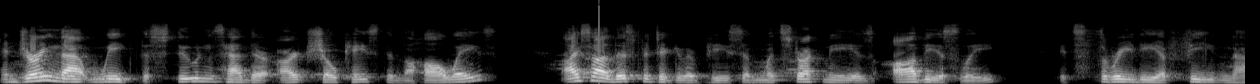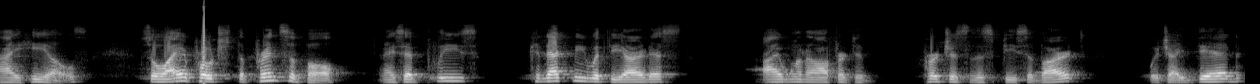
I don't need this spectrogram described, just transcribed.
And during that week, the students had their art showcased in the hallways. I saw this particular piece, and what struck me is obviously it's 3D of feet and high heels. So I approached the principal and I said, please connect me with the artist. I want to offer to purchase this piece of art, which I did,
